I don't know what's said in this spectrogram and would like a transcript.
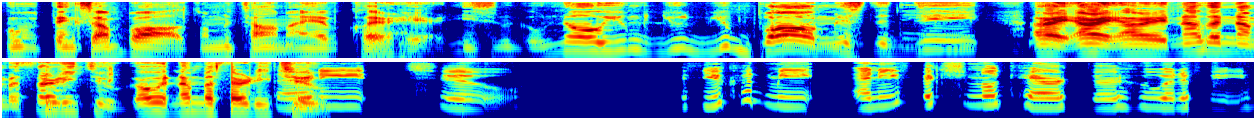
who thinks I'm bald. So I'm gonna tell him I have clear hair. He's gonna go, no, you you you bald, Mister D. All right, all right, all right. Another number, thirty-two. Go with number thirty-two. 32. If you could meet any fictional character, who would it be?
